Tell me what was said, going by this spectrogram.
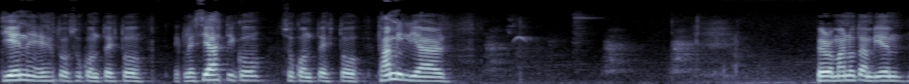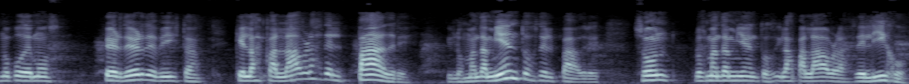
tiene esto su contexto eclesiástico, su contexto familiar, Pero hermano, también no podemos perder de vista que las palabras del Padre y los mandamientos del Padre son los mandamientos y las palabras del Hijo.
